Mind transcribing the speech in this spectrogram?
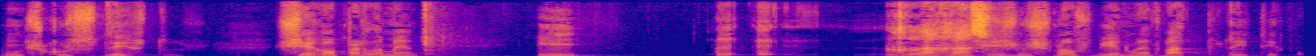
um discurso destes chega ao Parlamento. E eh, eh, racismo e xenofobia não é debate político.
